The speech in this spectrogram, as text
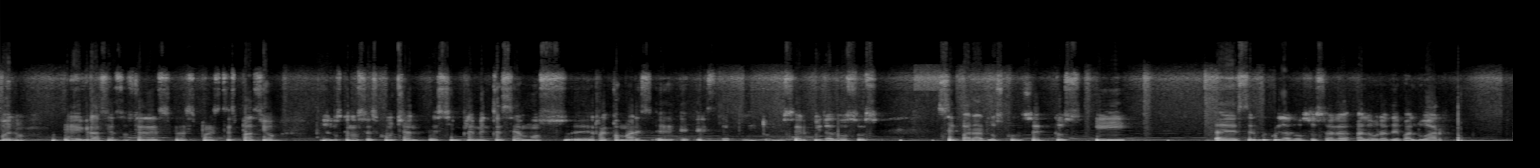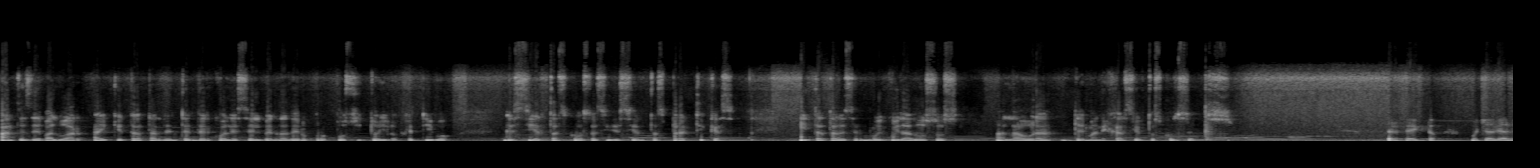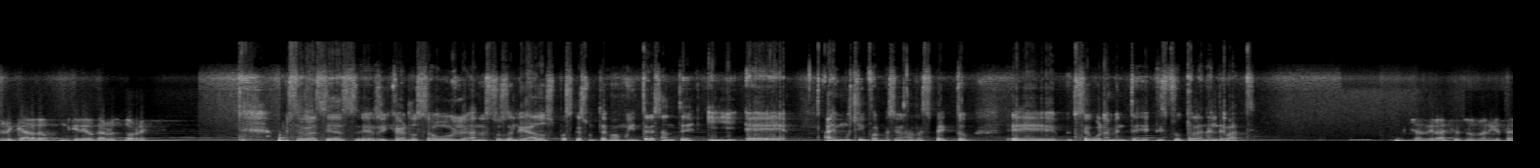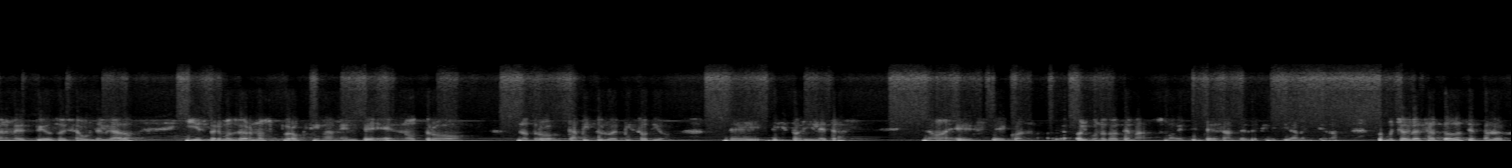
bueno, gracias a ustedes, gracias por este espacio y a los que nos escuchan, simplemente seamos, eh, retomar eh, eh, este punto, ser cuidadosos, separar los conceptos y ser muy cuidadosos a la hora de evaluar. Antes de evaluar hay que tratar de entender cuál es el verdadero propósito y el objetivo de ciertas cosas y de ciertas prácticas y tratar de ser muy cuidadosos a la hora de manejar ciertos conceptos. Perfecto. Muchas gracias Ricardo. Mi querido Carlos Torres. Muchas gracias eh, Ricardo, Saúl, a nuestros delegados, pues que es un tema muy interesante y eh, hay mucha información al respecto. Eh, seguramente disfrutarán el debate. Muchas gracias. Pues bueno, yo también me despido. Soy Saúl Delgado y esperemos vernos próximamente en otro, en otro capítulo, episodio de, Historia y Letras. ¿no? Este, con algún otro tema sumamente interesante, definitivamente, ¿no? Pues muchas gracias a todos y hasta luego.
